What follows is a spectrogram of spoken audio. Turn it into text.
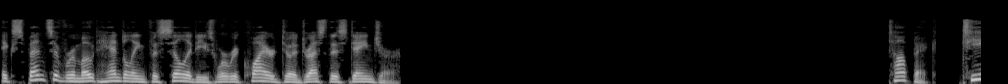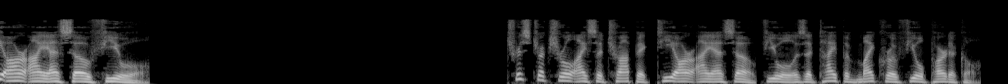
Expensive remote handling facilities were required to address this danger. TRISO fuel Tristructural isotropic TRISO fuel is a type of micro-fuel particle.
